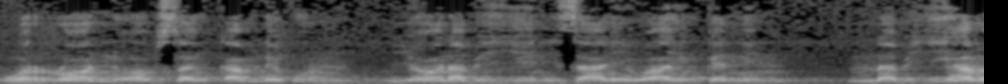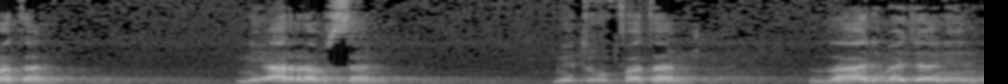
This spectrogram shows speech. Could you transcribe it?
warroonni obsan qabne kun yoo nabiyyiin isaanii waa hin kennin nabiyyii ni arrabsan ni tuffatan zaalima jedhaniin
